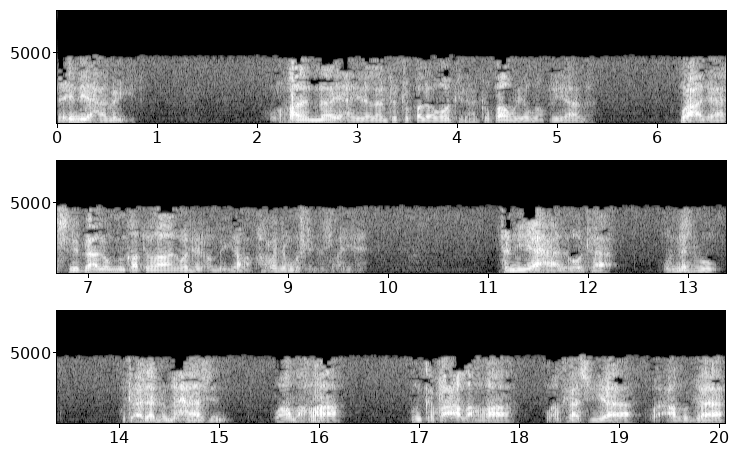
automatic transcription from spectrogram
فإن نياح الميت. وقال النائحة إذا لم تتق على موتها تقام يوم القيامة. وعليها سربال من قطران ودرع من جرب. خرجه مسلم في صحيحه. فالنياحة على الموتى والندب وتعداد المحاسن وظهراه وانقطاع ظهراه وأكاسياه وعضداه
